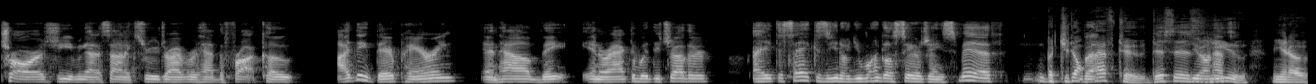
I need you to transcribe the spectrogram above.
charge. She even got a sonic screwdriver, had the frock coat. I think their pairing and how they interacted with each other. I hate to say it because you know you want to go Sarah Jane Smith. But you don't But have to. This is you you. You, know,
